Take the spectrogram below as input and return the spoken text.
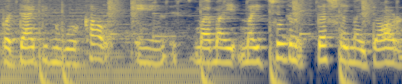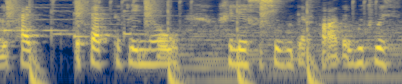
But that didn't work out. And my, my my children especially my daughters had effectively no relationship with their father which was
